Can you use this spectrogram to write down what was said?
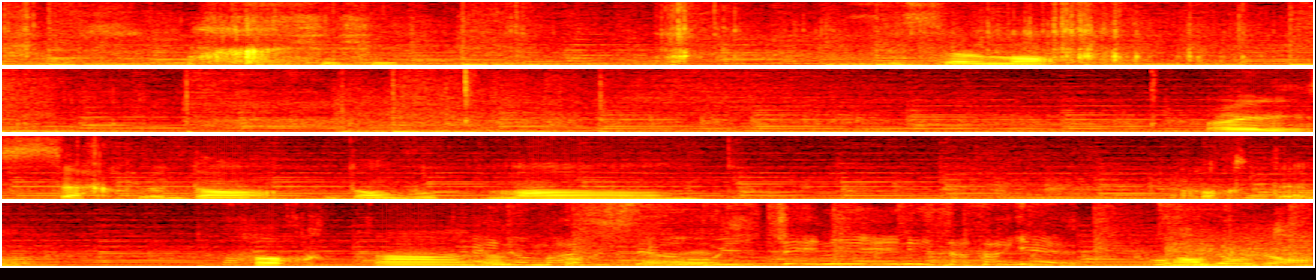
chance. C'est seulement. Ouais, les cercles d'en- d'envoûtement. Fortin. Fortin, la force ambulant,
